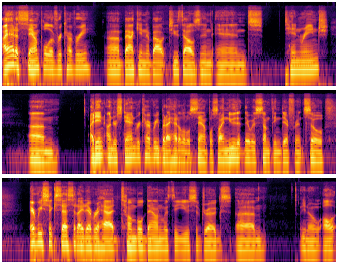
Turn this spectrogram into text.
I had a sample of recovery uh, back in about 2010 range. Um, I didn't understand recovery, but I had a little sample, so I knew that there was something different. So every success that I'd ever had tumbled down with the use of drugs. Um, you know, all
